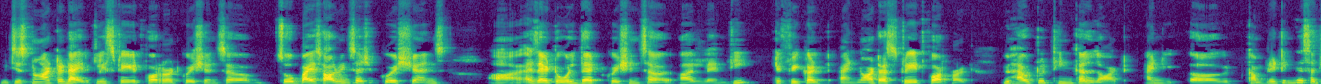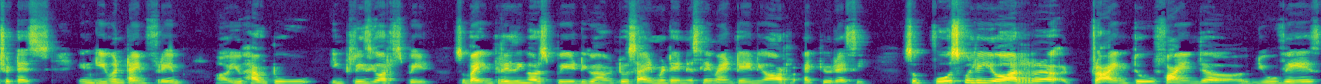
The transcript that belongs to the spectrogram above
which is not a directly straightforward questions. Uh, so by solving such questions, uh, as I told that questions are, are lengthy, difficult and not as straightforward you have to think a lot. And uh, completing the, such a test in given time frame uh, you have to increase your speed. So by increasing your speed you have to simultaneously maintain your accuracy. So forcefully you are uh, trying to find uh, new ways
